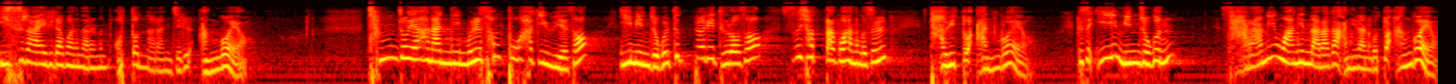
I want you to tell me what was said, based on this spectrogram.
이스라엘이라고 하는 나라는 어떤 나라인지를 안 거예요. 창조의 하나님을 선포하기 위해서 이 민족을 특별히 들어서 쓰셨다고 하는 것을 다윗도 안 거예요. 그래서 이 민족은 사람이 왕인 나라가 아니라는 것도 안 거예요.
